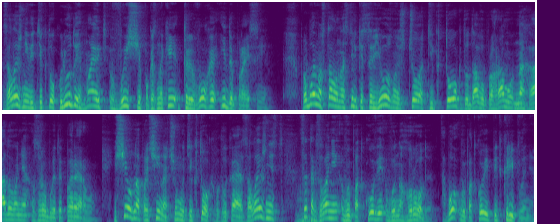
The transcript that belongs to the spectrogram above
залежні від Тіктоку люди мають вищі показники тривоги і депресії. Проблема стала настільки серйозною, що TikTok додав у програму нагадування зробити перерву. І ще одна причина, чому TikTok викликає залежність, це так звані випадкові винагороди або випадкові підкріплення.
